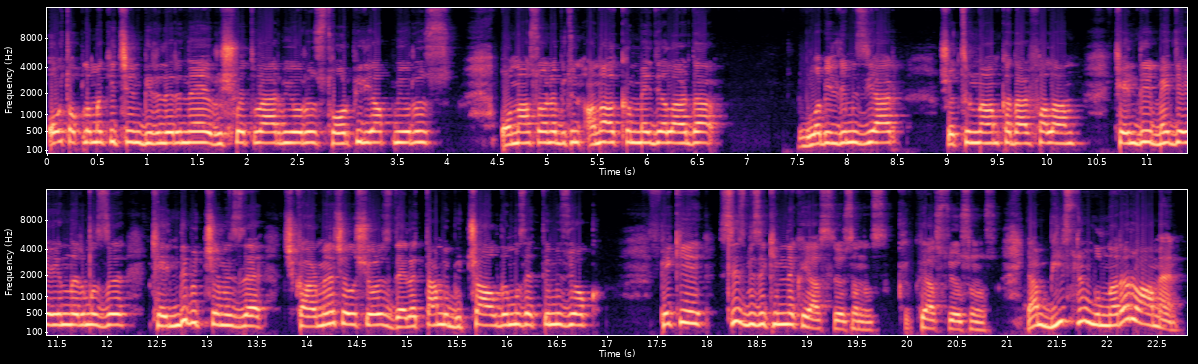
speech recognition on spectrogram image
Oy toplamak için birilerine rüşvet vermiyoruz, torpil yapmıyoruz. Ondan sonra bütün ana akım medyalarda bulabildiğimiz yer şu tırnağım kadar falan kendi medya yayınlarımızı kendi bütçemizle çıkarmaya çalışıyoruz. Devletten bir bütçe aldığımız ettiğimiz yok. Peki siz bizi kimle kıyaslıyorsanız kı- kıyaslıyorsunuz? Yani biz tüm bunlara rağmen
